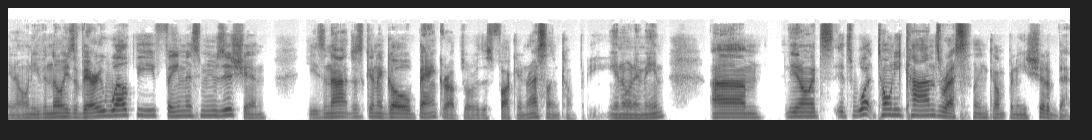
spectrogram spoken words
you know and even though he's a very wealthy famous musician he's not just gonna go bankrupt over this fucking wrestling company you know what i mean um you know it's it's what tony khan's wrestling company should have been.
